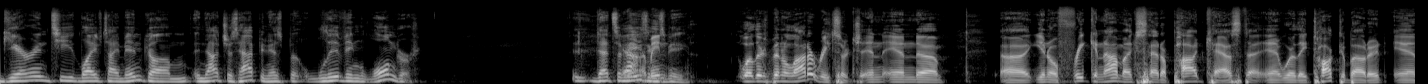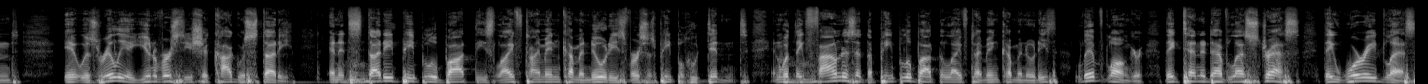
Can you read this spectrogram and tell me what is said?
guaranteed lifetime income and not just happiness, but living longer. That's Yeah, I amazing mean, to me. Well, there's been a lot of research, and and uh, uh, you know, Freakonomics had a podcast uh, where they talked about it, and it was really a University of Chicago study. And it mm-hmm. studied people who bought these lifetime income annuities versus people who didn't. And what they mm-hmm. found is that the people who bought the lifetime income annuities lived longer. They tended to have less stress. They worried less.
